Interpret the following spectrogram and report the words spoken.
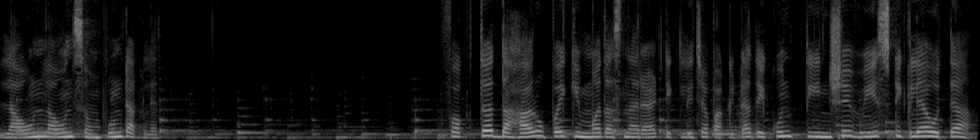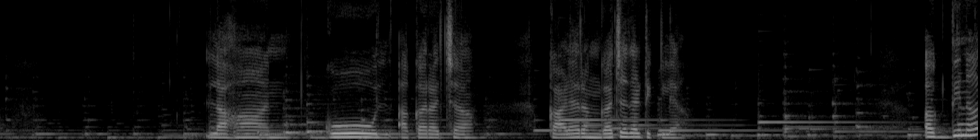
लावून लावून संपून टाकल्यात. फक्त दहा रुपये किंमत असणाऱ्या टिकलीच्या पाकिटात एकूण तीनशे वीस टिकल्या होत्या. लहान गोल आकाराच्या काळ्या रंगाच्या त्या टिकल्या. अगदी ना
